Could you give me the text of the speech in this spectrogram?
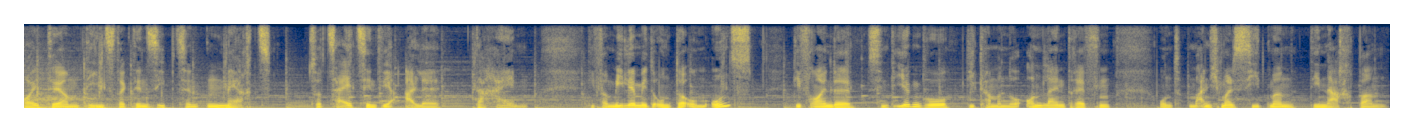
Heute am Dienstag, den 17. März. Zurzeit sind wir alle daheim. Die Familie mitunter um uns, die Freunde sind irgendwo, die kann man nur online treffen und manchmal sieht man die Nachbarn,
